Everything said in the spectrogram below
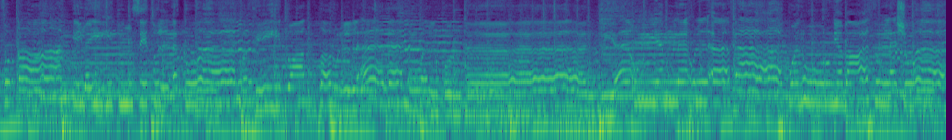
والفرقان إليه تنصت الأكوان وفيه تعطر الآذان والقرآن. ضياء يملأ الآفاق ونور يبعث الأشواق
